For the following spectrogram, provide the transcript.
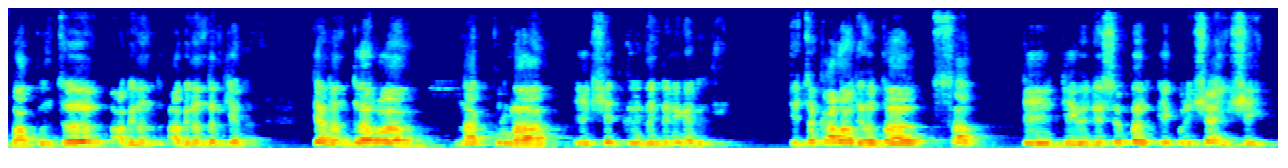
बापूंचं अभिनंद अभिनंदन केलं. त्यानंतर नागपूरला एक शेतकरी दिंडी निघाली होती. तिचा कालावधी होता सात ते तेवीस डिसेंबर एकोणीसशे ऐंशी.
